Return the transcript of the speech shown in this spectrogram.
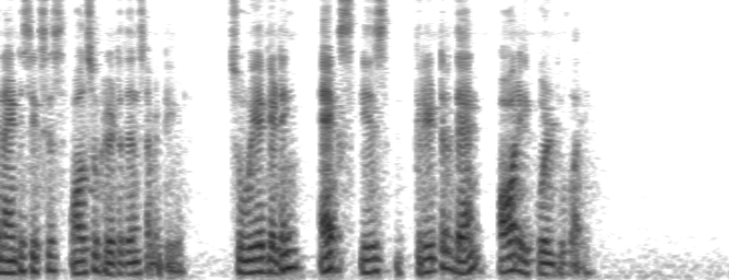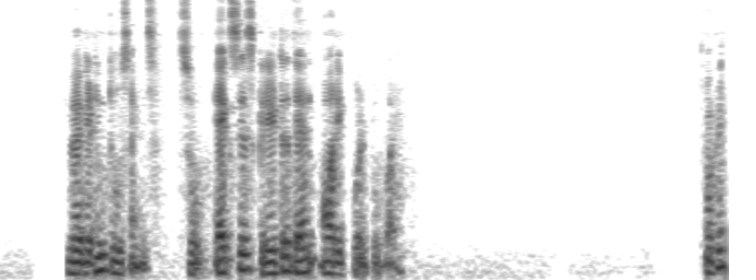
and 96 is also greater than 78 so we are getting x is greater than or equal to y. We are getting two signs. So x is greater than or equal to y. Okay.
